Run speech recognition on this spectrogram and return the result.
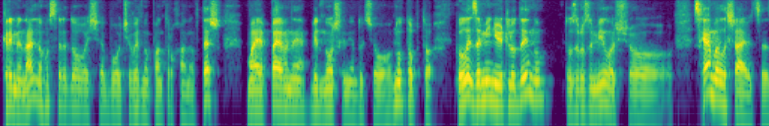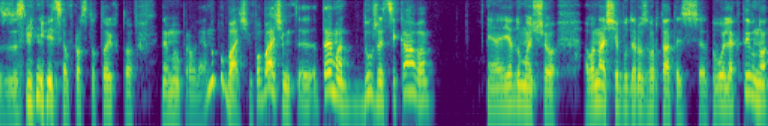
кримінального середовища, бо очевидно, пан Труханов теж має певне відношення до цього. Ну тобто, коли замінюють людину, то зрозуміло, що схеми лишаються, змінюється просто той, хто ними управляє. Ну, побачимо, побачимо. Е, Тема дуже цікава. Е, Я думаю, що вона ще буде розгортатись доволі активно.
